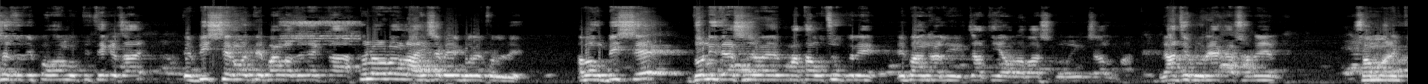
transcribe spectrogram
সে যদি প্রধানমন্ত্রী থেকে যায় বিশ্বের মধ্যে বাংলাদেশ একটা সোনার বাংলা হিসেবে গড়ে তুলবে। এবং বিশ্বে ধনী দেশ হিসেবে মাথা উঁচু করে এই বাঙালি জাতি আমরা বাস করব ইনশাল্লাহ গাজীপুর এক আসনের সম্মানিত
